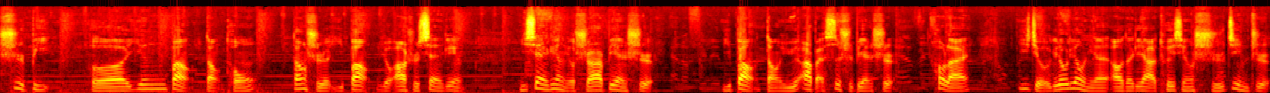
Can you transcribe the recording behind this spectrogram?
市币和英镑等同，当时一磅有二十县令，一县令有十二便士，一磅等于二百四十便士。后来，一九六六年，澳大利亚推行十进制。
